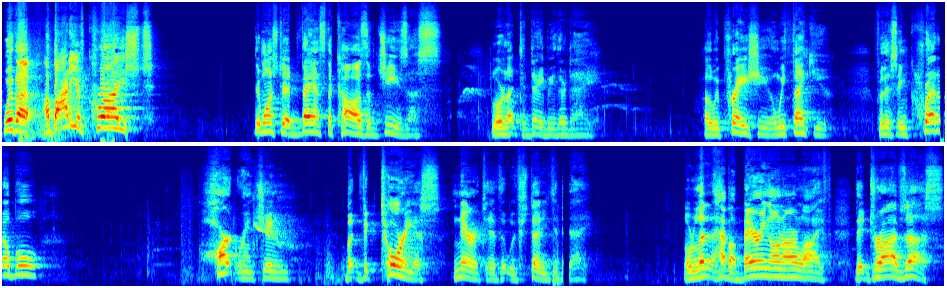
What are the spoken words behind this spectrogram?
with a, a body of Christ that wants to advance the cause of Jesus, Lord, let today be their day. Father, we praise you and we thank you for this incredible, heart wrenching, but victorious narrative that we've studied today. Lord, let it have a bearing on our life that drives us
